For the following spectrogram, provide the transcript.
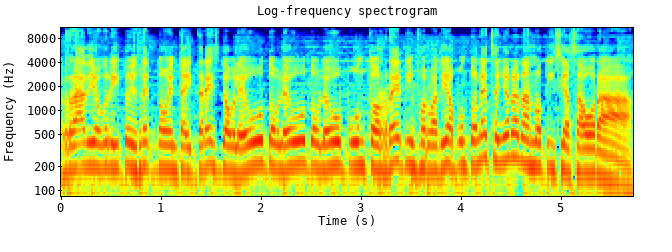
Radio Grito y Red 93, www.redinformativa.net. Señores, las noticias ahora.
